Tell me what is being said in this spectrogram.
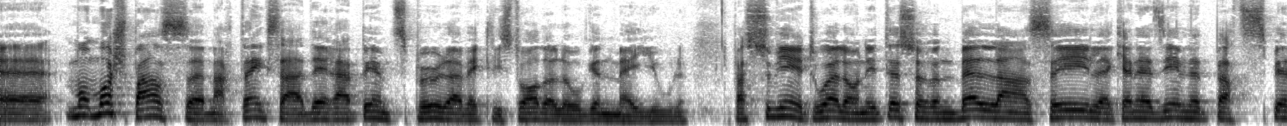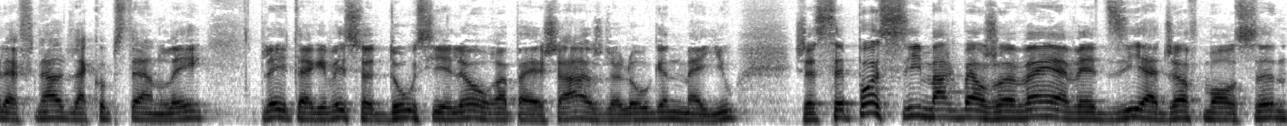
Euh, moi, je pense, Martin, que ça a dérapé un petit peu avec l'histoire de Logan Mayou. Parce que souviens-toi, on était sur une belle lancée. Le Canadien venait de participer à la finale de la Coupe Stanley. Puis là, est arrivé ce dossier-là au repêchage de Logan Mayou. Je ne sais pas si Marc Bergevin avait dit à Jeff Molson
